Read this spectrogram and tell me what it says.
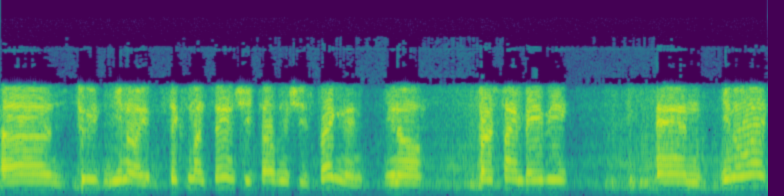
Uh, two, you know, six months in, she tells me she's pregnant. You know, first time baby, and you know what?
